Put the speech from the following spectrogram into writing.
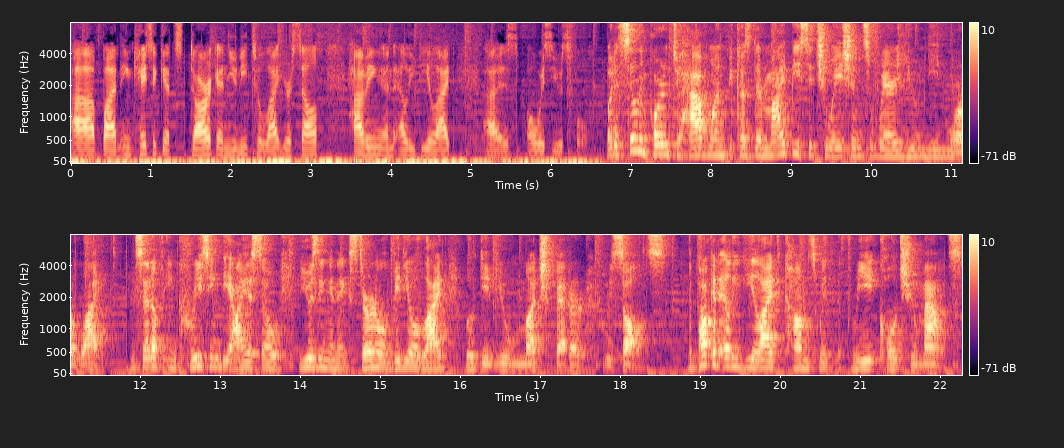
uh, but in case it gets dark and you need to light yourself having an LED light uh, is always useful. But it's still important to have one because there might be situations where you need more light. Instead of increasing the ISO, using an external video light will give you much better results. The Pocket LED light comes with three cold shoe mounts.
